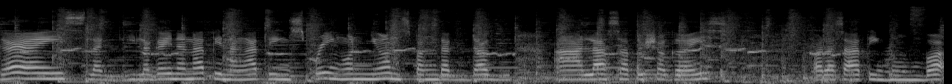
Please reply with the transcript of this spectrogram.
guys. Lag ilagay na natin ang ating spring onions. Pangdagdag uh, lasa to siya guys. Para sa ating humba.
